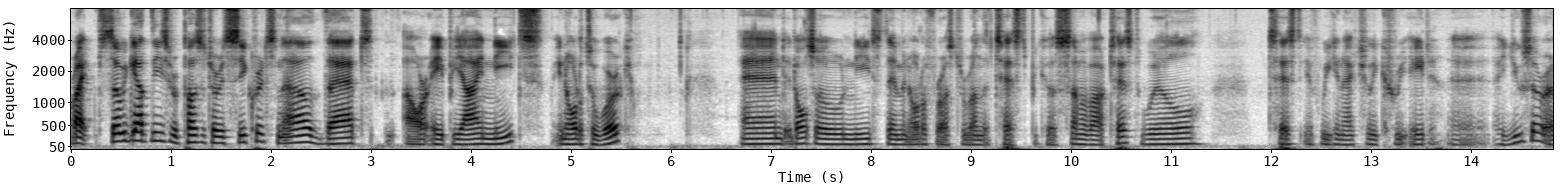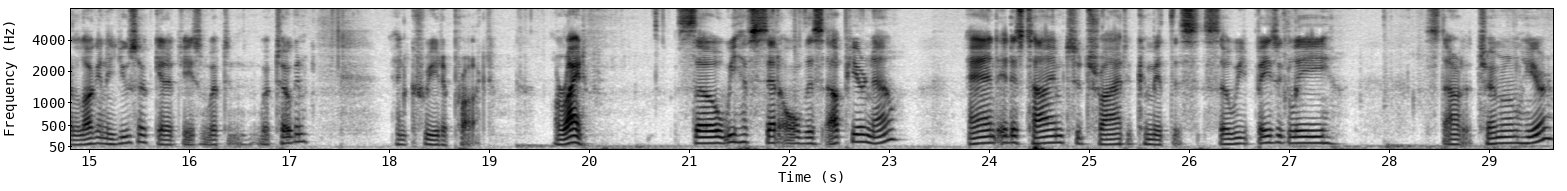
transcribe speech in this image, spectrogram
Right, so we got these repository secrets now that our API needs in order to work and it also needs them in order for us to run the test because some of our test will test if we can actually create a, a user or log in a user, get a JSON web, web token and create a product. All right, so we have set all this up here now and it is time to try to commit this. So we basically start a terminal here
